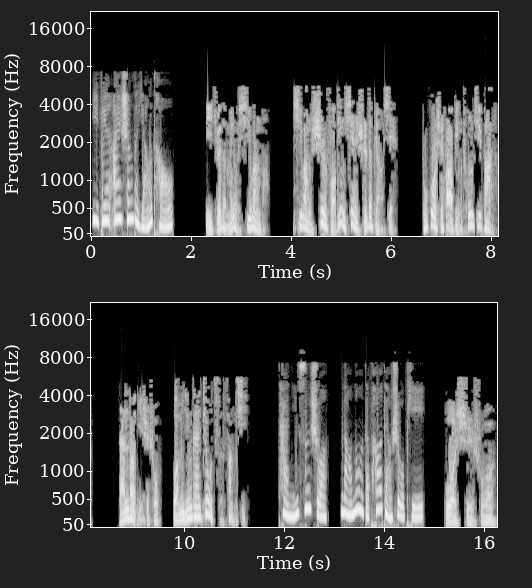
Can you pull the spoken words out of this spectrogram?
一边哀伤的摇头。你觉得没有希望吗？希望是否定现实的表现。不过是画饼充饥罢了。难道你是说我们应该就此放弃？坦尼斯说，恼怒的抛掉树皮。我是说，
